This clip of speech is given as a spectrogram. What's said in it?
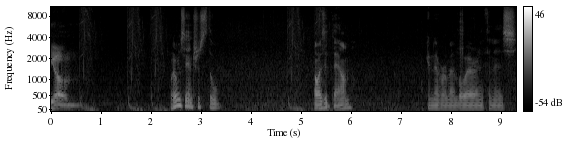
Yum. where was the entrance to the. Oh, is it down? I can never remember where anything is.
